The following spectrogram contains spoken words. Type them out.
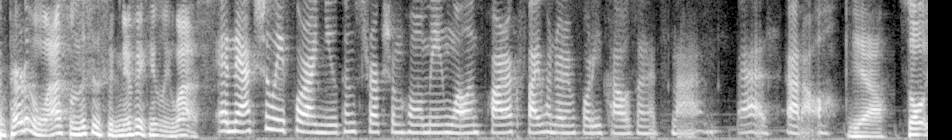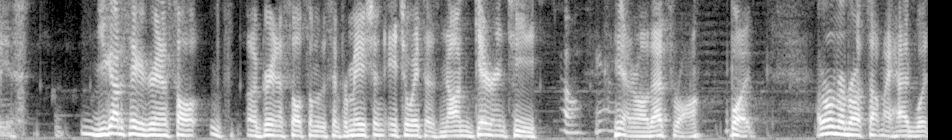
compared to the last one, this is significantly less. and actually for a new construction home in Wellen Park, five hundred and forty thousand. It's not bad at all. Yeah. So you got to take a grain of salt, a grain of salt, some of this information. HOA says non-guarantee. Oh yeah. Yeah, no, that's wrong. But I don't remember off the top of my head what.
